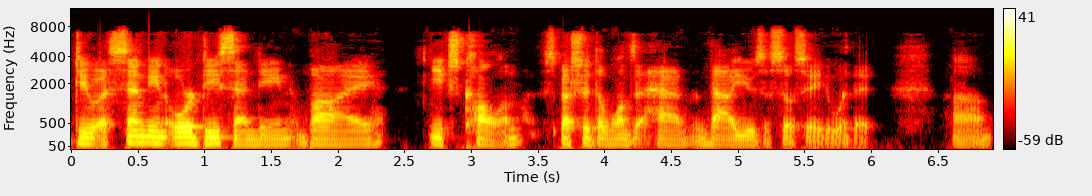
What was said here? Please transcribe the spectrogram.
do ascending or descending by each column, especially the ones that have values associated with it. Um,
